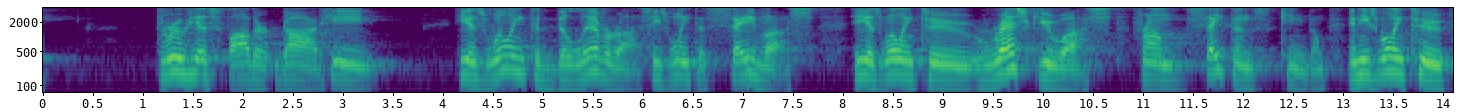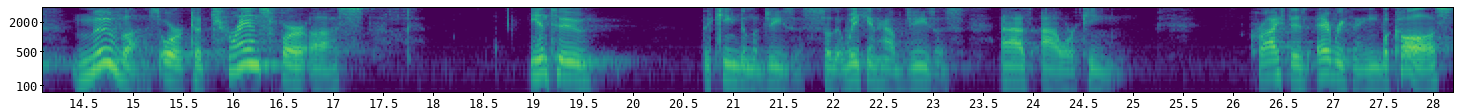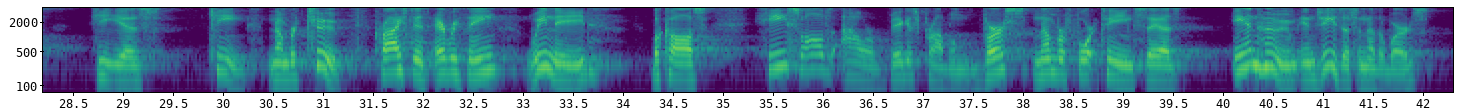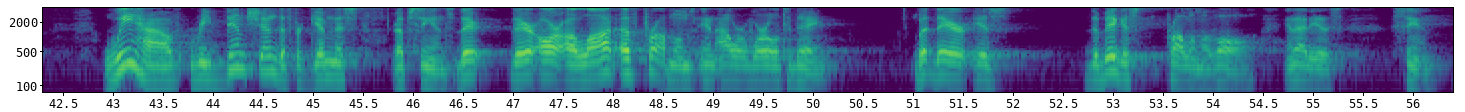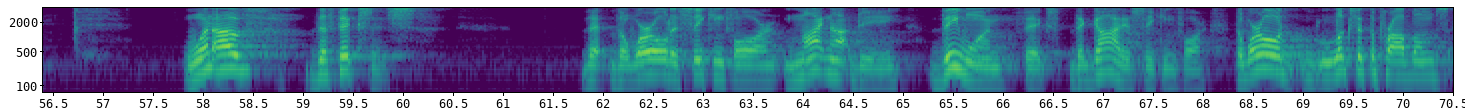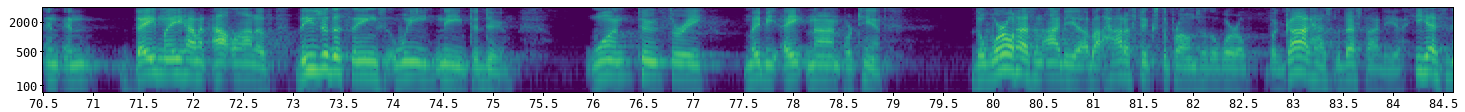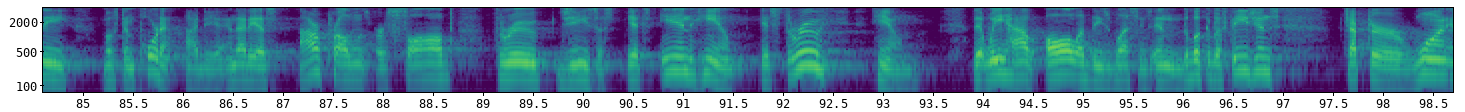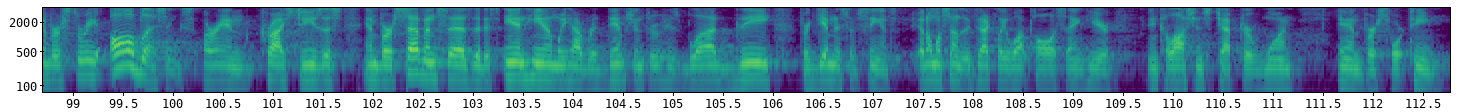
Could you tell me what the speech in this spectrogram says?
through his Father God, he, he is willing to deliver us. He's willing to save us. He is willing to rescue us from Satan's kingdom. And he's willing to move us or to transfer us into the kingdom of Jesus so that we can have Jesus as our King. Christ is everything because he is King. Number two, Christ is everything we need because he solves our biggest problem. Verse number 14 says, In whom, in Jesus, in other words, we have redemption, the forgiveness of sins. There, there are a lot of problems in our world today, but there is the biggest problem of all, and that is sin. One of the fixes that the world is seeking for might not be the one fix that God is seeking for. The world looks at the problems and, and they may have an outline of these are the things we need to do. One, two, three, maybe eight, nine, or ten. The world has an idea about how to fix the problems of the world, but God has the best idea. He has the most important idea, and that is our problems are solved through Jesus. It's in Him, it's through Him that we have all of these blessings. In the book of Ephesians, chapter 1 and verse 3, all blessings are in Christ Jesus. And verse 7 says that it's in Him we have redemption through His blood, the forgiveness of sins. It almost sounds exactly what Paul is saying here in Colossians chapter 1 and verse 14.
